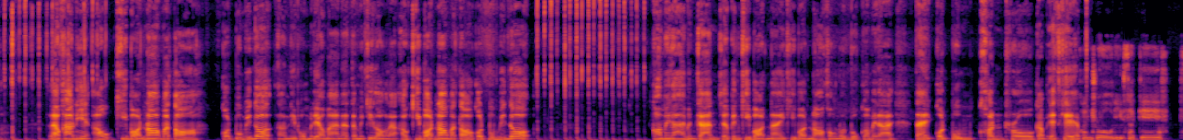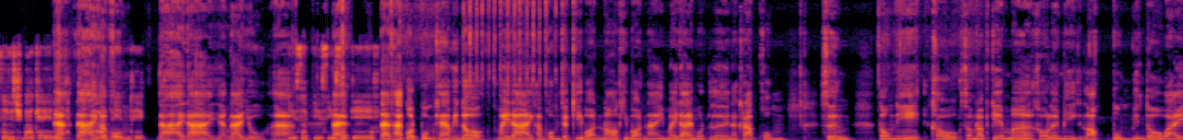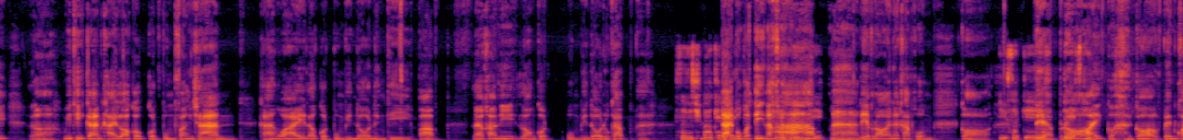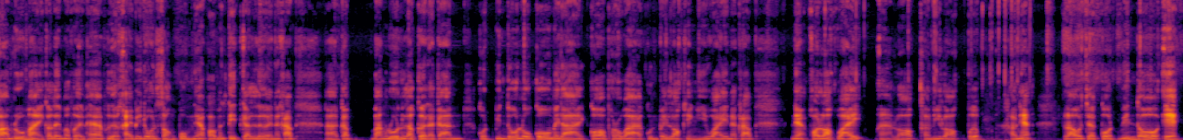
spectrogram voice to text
แล้วคราวนี้เอาคีย์บอร์ดนอกมาต่อ กดปุ่ม Windows อันนี้ผมไม่ได้เอามานะ แต่เมื่อกี้ลองแล้ว เอาคีย์บอร์ดนอกมาต่อกดปุ่ม Windows ก็ไม่ได้เหมือนกัน จะเป็นคีย์บอร์ดในคีย์บอร์ดนอกของโน้ตบุ๊กก็ไม่ได้ แต่กดปุ่ม Control กับ Escape Control Escape Search Bar เนี่ย Edit ได้ครับ Type ผม Intake ได้ได้ยังได้อยู่อ่า Escape แต่ Escape แต่ถ้ากดปุ่มแค่ Windows ไม่ได้ครับผมจะคีย์บอร์ดนอกคีย์บอร์ดในไม่ได้หมดเลยนะครับผมซึ่งตรงนี้เขาสำหรับเกมเมอร์เขาเลยมีล็อกปุ่ม Windows ไว้เอ่อวิธีการคลายล็อกก็กดปุ่มฟังก์ชัน ค้างไว้แล้วกดปุ่ม Windows หนึ่งทีปั๊บแล้วคราวนี้ลองกดปุ่ม Windows ดูครับ อะ Search Bar ได้ Edit ปกติแล้วค Type รับ Intake อ่าเรียบร้อยนะครับผมก็ Escape เรียบร้อย Desktop ก็ก็เป็นความรู้ใหม่ก็เลยมาเผยแพร่เผื่อใครไปโดน 2 ปุ่มเนี่ยเพราะมันติดกันเลยนะครับอ่ากับบางรุ่นแล้วเกิดอาการกด Windows Logo ไม่ได้ ก็เพราะว่าคุณไปล็อกอย่างนี้ไว้นะครับเนี่ยพอล็อกไว้อ่าล็อกคราวนี้ล็อกปุ๊บคราวเนี้ยเราจะกด Windows X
